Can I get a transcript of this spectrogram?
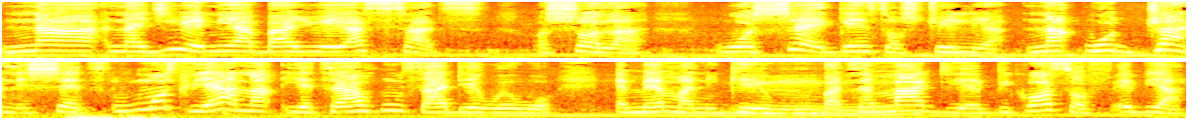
Na nigeria ni abayewa asat ɔsɔla wɔhyɛ against australia na wɔdwa ne shirt. Mostly ɛyɛ na yɛtɛ ahu saa adeɛ wei wɔ mmarima ne game. Mu but eh, mmaa deɛ because of ebi a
